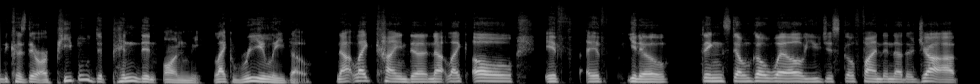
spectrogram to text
Because there are people dependent on me. Like really though. Not like kinda, not like, oh, if if you know things don't go well, you just go find another job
